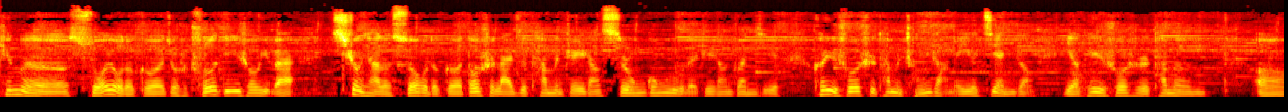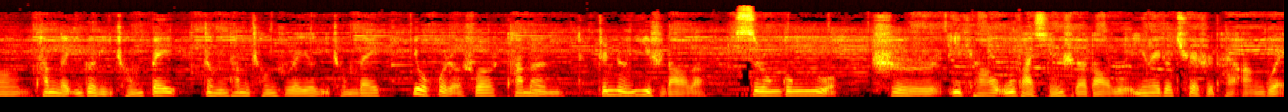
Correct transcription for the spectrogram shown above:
听的所有的歌，就是除了第一首以外，剩下的所有的歌都是来自他们这一张《丝绒公路》的这张专辑，可以说是他们成长的一个见证，也可以说是他们，嗯，他们的一个里程碑，证明他们成熟的一个里程碑，又或者说他们真正意识到了丝绒公路是一条无法行驶的道路，因为这确实太昂贵，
